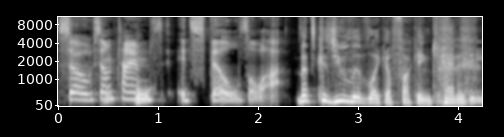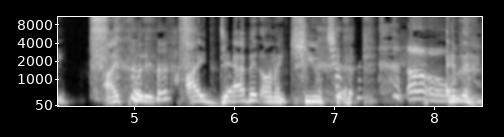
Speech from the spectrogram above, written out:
So sometimes it spills a lot. That's because you live like a fucking Kennedy. I put it, I dab it on a Q-tip, Oh. and then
